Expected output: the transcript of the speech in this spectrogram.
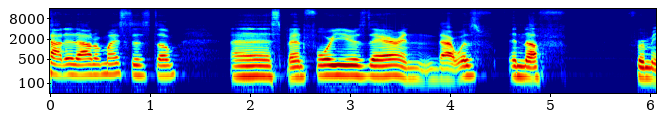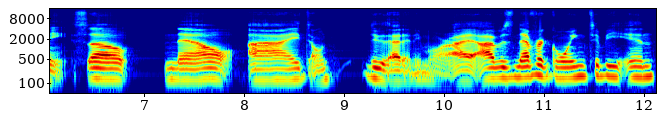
got it out of my system. Uh, spent four years there, and that was enough for me. So now I don't do that anymore. I, I was never going to be in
